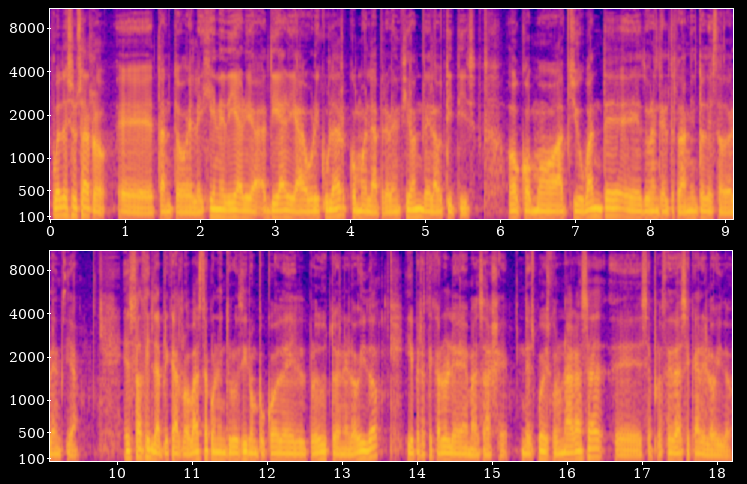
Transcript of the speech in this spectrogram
Puedes usarlo eh, tanto en la higiene diaria, auricular como en la prevención de la otitis o como adyuvante eh, durante el tratamiento de esta dolencia. Es fácil de aplicarlo, basta con introducir un poco del producto en el oído y practicar un leve masaje. Después, con una gasa, eh, se procede a secar el oído.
